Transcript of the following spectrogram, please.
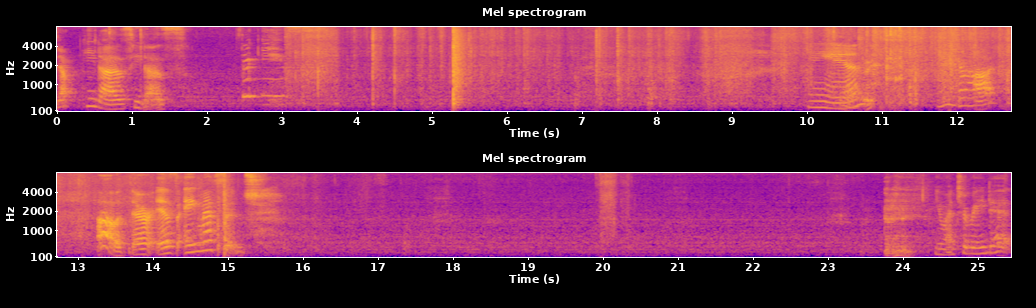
Yep, he does, he does. Duckies. And we got, oh, there is a message. You want to read it?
